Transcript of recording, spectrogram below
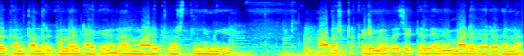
ಬೇಕಂತಂದರೆ ಕಮೆಂಟ್ ಹಾಕಿದ್ರೆ ನಾನು ಮಾಡಿ ತೋರಿಸ್ತೀನಿ ನಿಮಗೆ. ಆದಷ್ಟು ಕಡಿಮೆ ಬಜೆಟಲ್ಲೇ ಮಾಡಿದ್ದಾರೆ ಇದನ್ನು.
